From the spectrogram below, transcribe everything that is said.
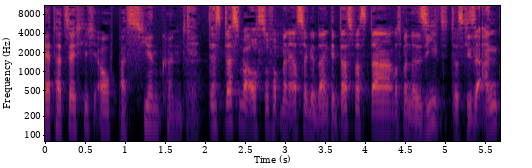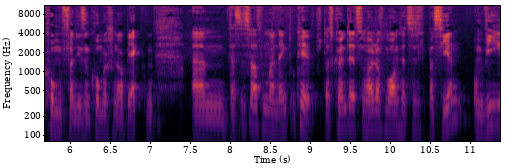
der tatsächlich auch passieren könnte. Das, das war auch sofort mein erster Gedanke. Das, was da, was man da sieht, dass diese Ankunft von diesen komischen Objekten, ähm, das ist was, wo man denkt, okay, das könnte jetzt von heute auf morgen tatsächlich passieren. Und wie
